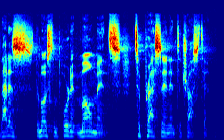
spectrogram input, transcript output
That is the most important moment to press in and to trust him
